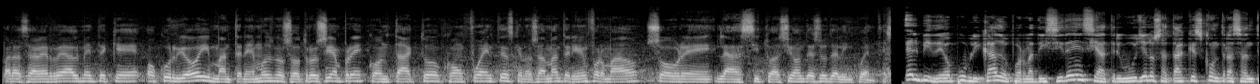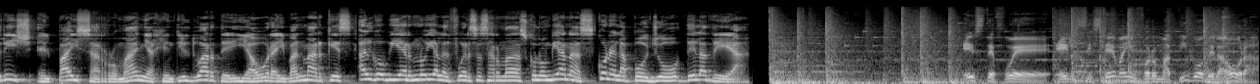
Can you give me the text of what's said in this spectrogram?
para saber realmente qué ocurrió y mantenemos nosotros siempre contacto con fuentes que nos han mantenido informados sobre la situación de esos delincuentes. El video publicado por la disidencia atribuye los ataques contra Santrich, El Paisa, Romaña, Gentil Duarte y ahora Iván Márquez al gobierno y a las Fuerzas Armadas colombianas, con el apoyo de la DEA. Este fue el sistema informativo de la hora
